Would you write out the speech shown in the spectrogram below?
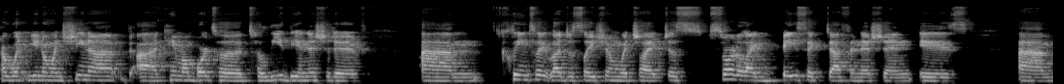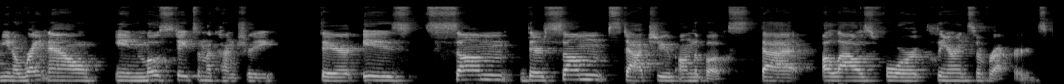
or when you know when Sheena uh, came on board to to lead the initiative, um, clean slate legislation, which like just sort of like basic definition is, um, you know, right now in most states in the country, there is some there's some statute on the books that allows for clearance of records,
